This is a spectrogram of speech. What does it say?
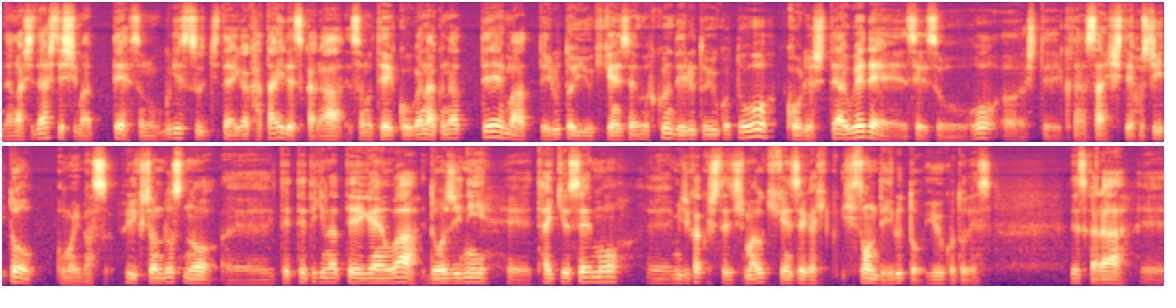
流し出してしまってそのグリス自体が硬いですからその抵抗がなくなって回っているという危険性も含んでいるということを考慮した上で清掃をしてくださいしてほしいと思います。フリクションロスの、え徹底的な低減は同時に、え耐久性も、え短くしてしまう危険性が潜んでいるということです。ですから、え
